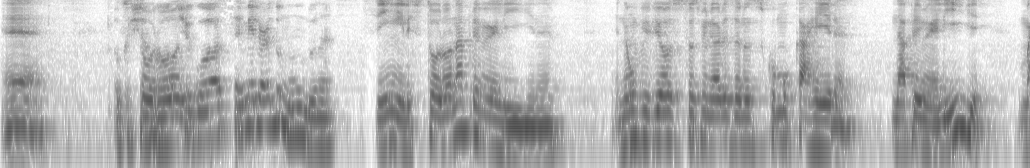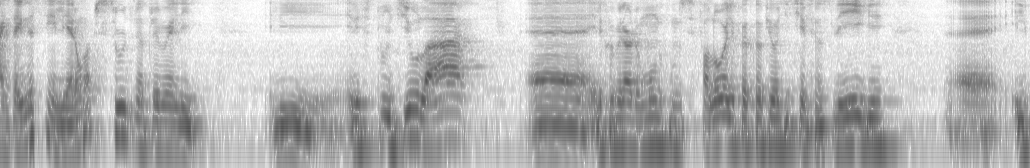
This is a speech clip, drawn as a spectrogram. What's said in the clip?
É. O Cristiano Ronaldo chegou a ser melhor do mundo, né? Sim, ele estourou na Premier League, né? Não viveu os seus melhores anos como carreira na Premier League, mas ainda assim, ele era um absurdo na Premier League. Ele, ele explodiu lá, é, ele foi o melhor do mundo, como você falou, ele foi campeão de Champions League, é, ele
